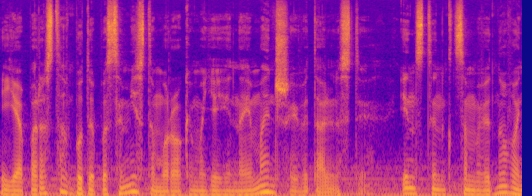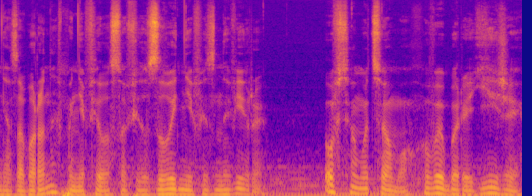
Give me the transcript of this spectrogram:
Я перестав бути песимістом у роки моєї найменшої вітальності. Інстинкт самовідновлення заборонив мені філософію злиднів і зневіри. У всьому цьому у виборі їжі,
